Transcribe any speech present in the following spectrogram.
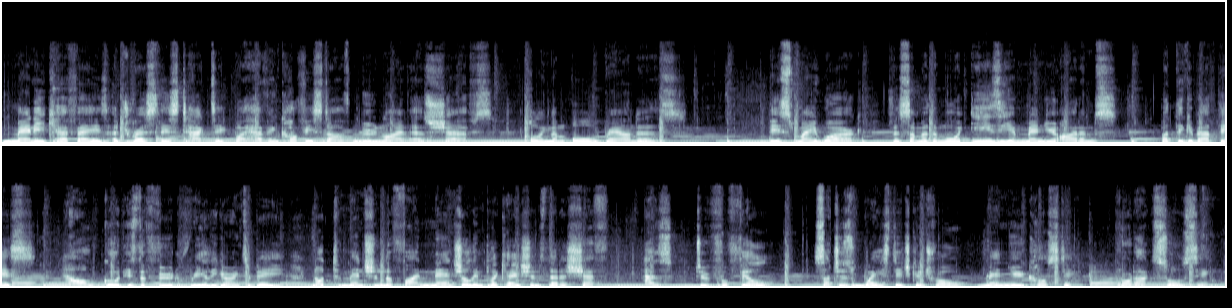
Many cafes address this tactic by having coffee staff moonlight as chefs, calling them all rounders. This may work for some of the more easier menu items, but think about this how good is the food really going to be? Not to mention the financial implications that a chef has to fulfill, such as wastage control, menu costing, product sourcing,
